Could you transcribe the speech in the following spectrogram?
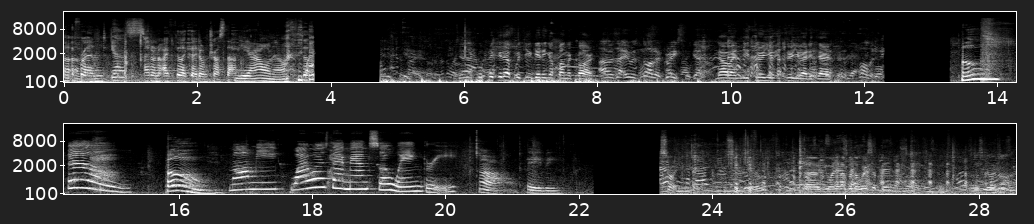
A friend. Yes. I don't know. I feel like I don't trust that. Yeah, I don't know. Jack, we'll pick it up with you getting up on the car. I was, it was not a graceful get No, and it threw you, it threw you out of character. Boom. Ew. Boom. Mommy, why was that man so angry? Oh, baby. Uh, you want to have the horse up there? What's going on?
